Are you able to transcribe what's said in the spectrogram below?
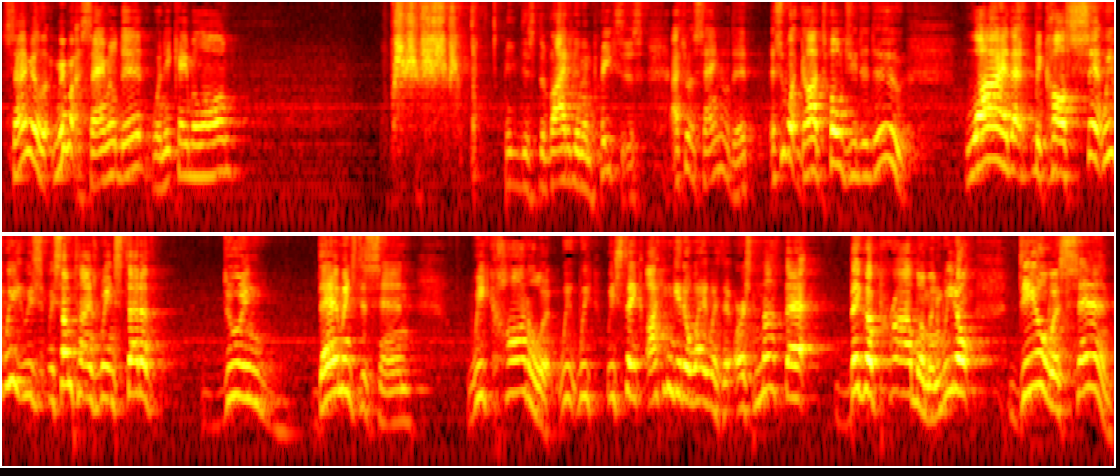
Samuel, remember what Samuel did when he came along? He just divided him in pieces. That's what Samuel did. This is what God told you to do. Why? That because sin. We, we, we, we sometimes we instead of doing damage to sin, we coddle it. We, we, we think, I can get away with it, or it's not that big a problem, and we don't deal with sin.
